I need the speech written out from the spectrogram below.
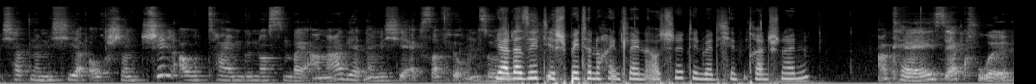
Ich habe nämlich hier auch schon Chill-Out-Time genossen bei Anna. Die hat nämlich hier extra für uns so Ja, da seht ihr später noch einen kleinen Ausschnitt, den werde ich hinten dran schneiden. Okay, sehr cool.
